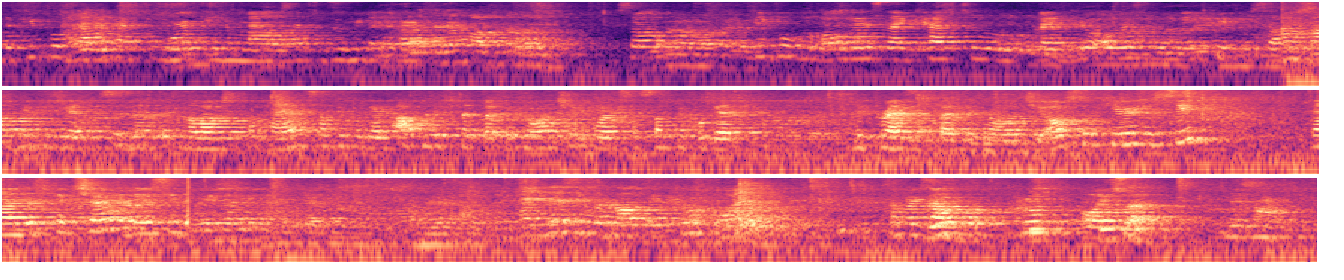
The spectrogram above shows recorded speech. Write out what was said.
the people that have to work in the mines have to do really hard work. So people will always like have to like you always need people. Some some people get this is the technological hand. Some people get uplifted by technology, whereas some people get depressed by technology. Also here you see now this picture. Do you see the and this is about the crude oil. So for example, crude oil. This one? This one.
